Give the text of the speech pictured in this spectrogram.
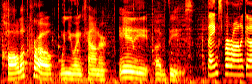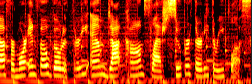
call a pro when you encounter any of these. Thanks, Veronica. For more info, go to 3m.com slash super 33 plus.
